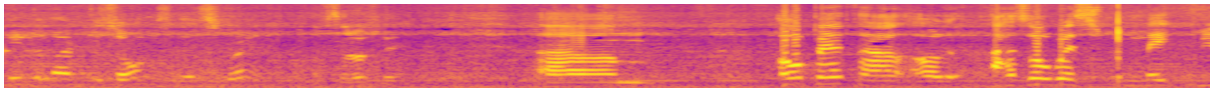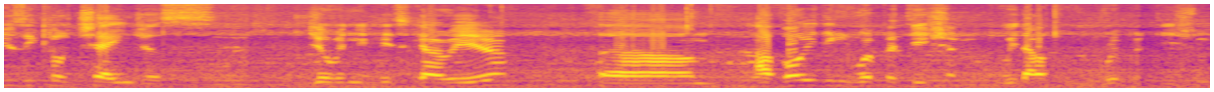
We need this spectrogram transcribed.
people like the songs. That's great. Absolutely. Um, Opeth has always made musical changes during his career, um, avoiding repetition without repetition.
